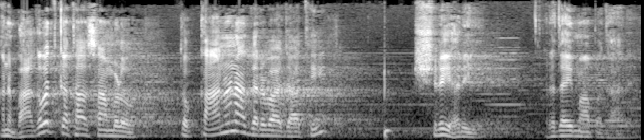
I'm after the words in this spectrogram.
અને ભાગવત કથા સાંભળો, તો કાનના દરવાજાથી શ્રી હરિ હૃદયમાં પધારે.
